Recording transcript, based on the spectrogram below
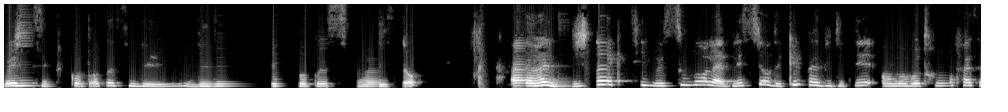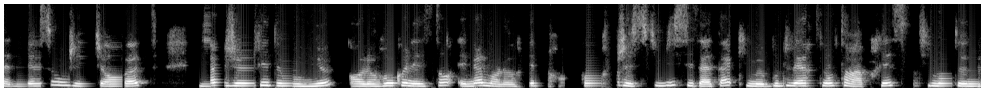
Mais je suis très contente aussi des propositions. Alors, elle dit J'active souvent la blessure de culpabilité en me retrouvant face à des situations où j'ai suis en faute. Bien que je fais de mon mieux en le reconnaissant et même en le réparant. Pourtant, je subis ces attaques qui me bouleversent longtemps après, sentiment de ne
